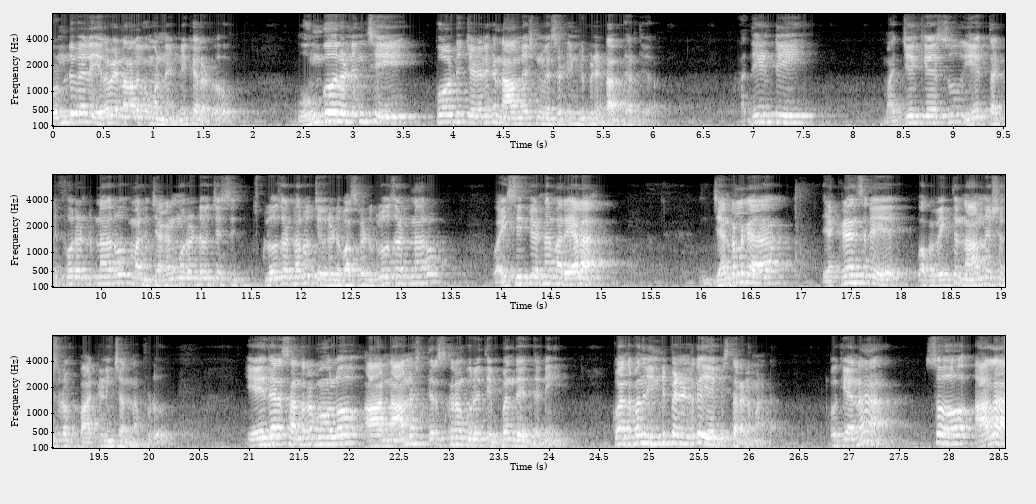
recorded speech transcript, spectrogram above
రెండు వేల ఇరవై నాలుగు మొన్న ఎన్నికలలో ఒంగోలు నుంచి పోటీ చేయడానికి నామినేషన్ వేశాడు ఇండిపెండెంట్ అభ్యర్థిగా. అదేంటి? మద్యం కేసు ఏ థర్టీ ఫోర్ అంటున్నారు మళ్ళీ జగన్మోహన్ రెడ్డి వచ్చేసి క్లోజ్ అంటున్నారు చెవిరెడ్డి భాస్కర్ రెడ్డి క్లోజ్ అంటున్నారు. వైసీపీ అంటున్నారు మరి ఎలా? జనరల్గా ఎక్కడైనా సరే ఒక వ్యక్తి నామినేషన్స్ ఒక పార్టీ నుంచి అన్నప్పుడు ఏదైనా సందర్భంలో ఆ నామినేషన్ తిరస్కరణ గురైతే ఇబ్బంది అవుతుందని కొంతమంది ఇండిపెండెంట్గా ఏపిస్తారనమాట ఓకేనా? సో అలా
